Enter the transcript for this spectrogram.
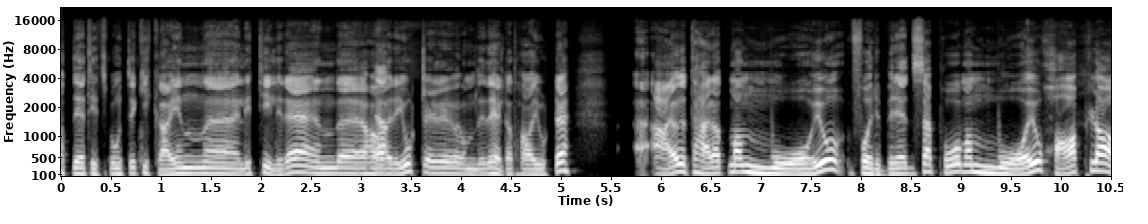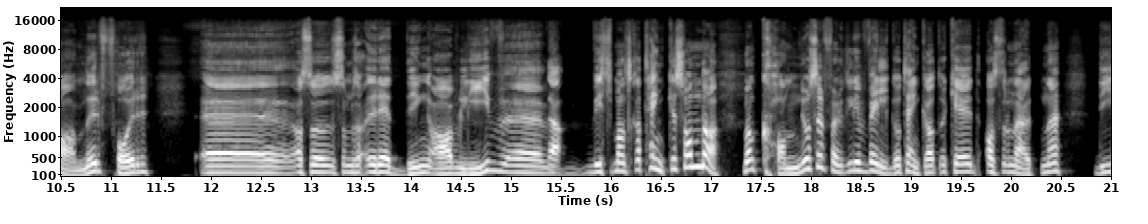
at det tidspunktet kicka inn eh, litt tidligere enn det har gjort, eller om det i det hele tatt har gjort det, er jo dette her at man må jo forberede seg på Man må jo ha planer for eh, altså som redding av liv. Eh, Ja. Hvis man skal tenke sånn, da. Man kan jo selvfølgelig velge å tenke at ok, astronautene de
